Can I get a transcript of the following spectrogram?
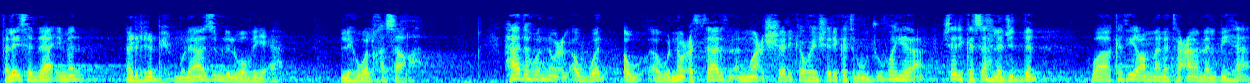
فليس دائما الربح ملازم للوضيعة اللي هو الخسارة. هذا هو النوع الأول أو, أو النوع الثالث من أنواع الشركة وهي شركة الوجوه وهي شركة سهلة جدا وكثيرا ما نتعامل بها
